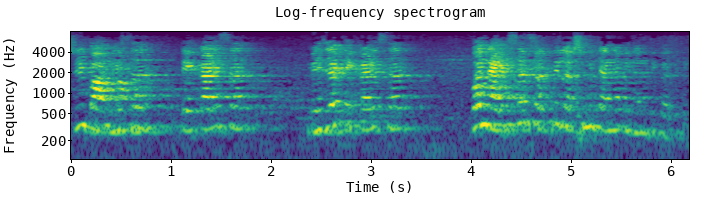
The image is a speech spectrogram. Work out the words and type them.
Shri Bawane sir Tekale sir major Tekale sir व नाईक सर करतील अशी मी त्यांना विनंती करते.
